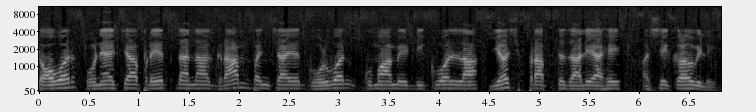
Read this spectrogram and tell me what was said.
टॉवर होण्याच्या प्रयत्नांना ग्रामपंचायत गोळवण कुमामे डिकवलला यश प्राप्त झाले आहे असे कळविले.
